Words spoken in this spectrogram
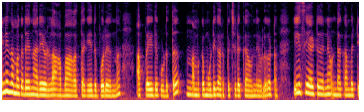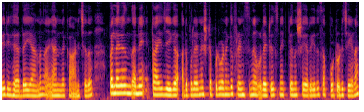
ഇനി നമുക്കതേ നരയുള്ള ആ ഭാഗത്തൊക്കെ ഇതുപോലെ ഒന്ന് അപ്ലൈ ചെയ്ത് കൊടുത്ത് നമുക്ക് മുടി കറുപ്പിച്ചെടുക്കാവുന്നേ ഉള്ളൂ കേട്ടോ. ഈസി ആയിട്ട് തന്നെ ഉണ്ടാക്കാൻ പറ്റിയ ഒരു ഹെയർ ഡേ ആണ് ഞാനിന്ന് കാണിച്ചത്. അപ്പോൾ എല്ലാവരും തന്നെ ട്രൈ ചെയ്യുക. അതുപോലെ തന്നെ ഇഷ്ടപ്പെടുവാണെങ്കിൽ ഫ്രണ്ട്സിനും റിലേറ്റീവ്സിനൊക്കെ ഒന്ന് ഷെയർ ചെയ്ത് സപ്പോർട്ടോട് ചെയ്യണം.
